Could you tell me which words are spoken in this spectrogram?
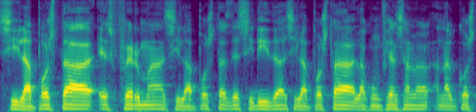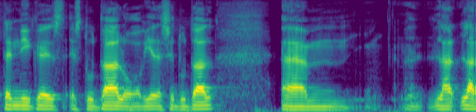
si l'aposta és ferma, si l'aposta és decidida, si l'aposta, la confiança en, en el cos tècnic és, és total o havia de ser total, eh, la, la,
